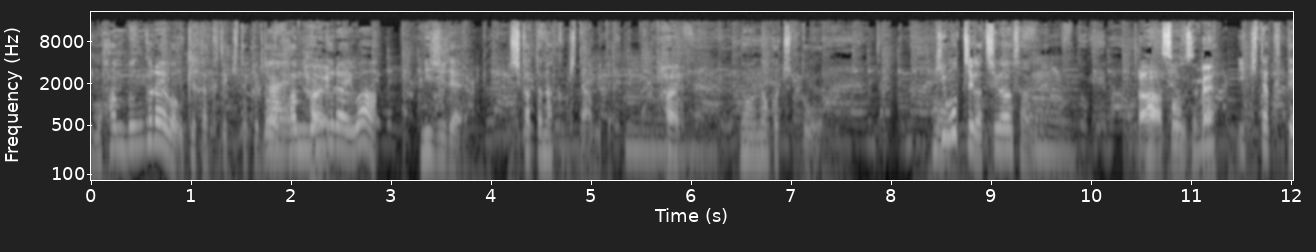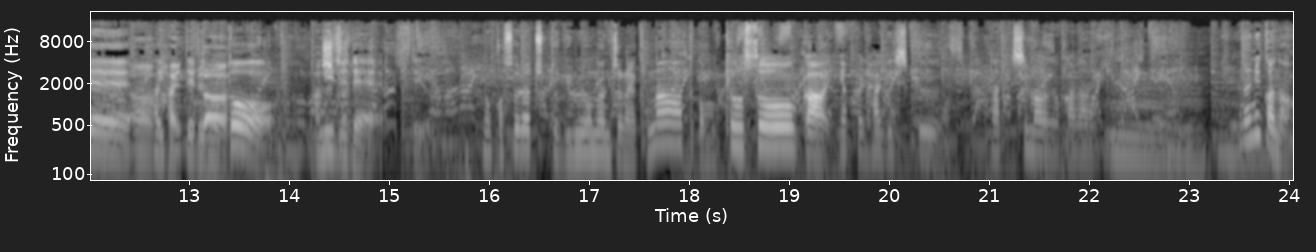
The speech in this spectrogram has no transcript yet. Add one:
もう半分ぐらいは受けたくて来たけど、はい。半分ぐらいは2次で仕方なく来たみたいはいなななんかちょっと気持ちが違うさね、ああそうですね。行きたくて入ってるのと入った。確かに。2次でっていう。なんかそれはちょっと微妙なんじゃないかなとか思って競争がやっぱり激しくなってしまうのかな。うん。何かな？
